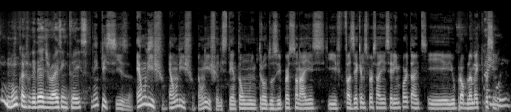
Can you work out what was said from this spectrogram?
Eu nunca joguei Dead Rising 3. Nem precisa. É um lixo. É um lixo. É um lixo. Eles tentam introduzir personagens e fazer aqueles personagens serem importantes. E, e o problema é que, tipo assim. erro.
